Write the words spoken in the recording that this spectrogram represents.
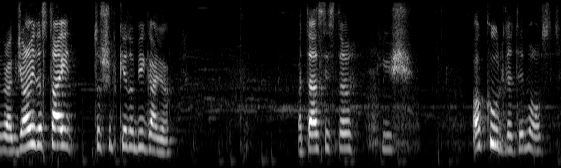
Dobra, gdzie oni dostali to szybkie do biegania? A teraz jest to jakiś... O kurde, ty most.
